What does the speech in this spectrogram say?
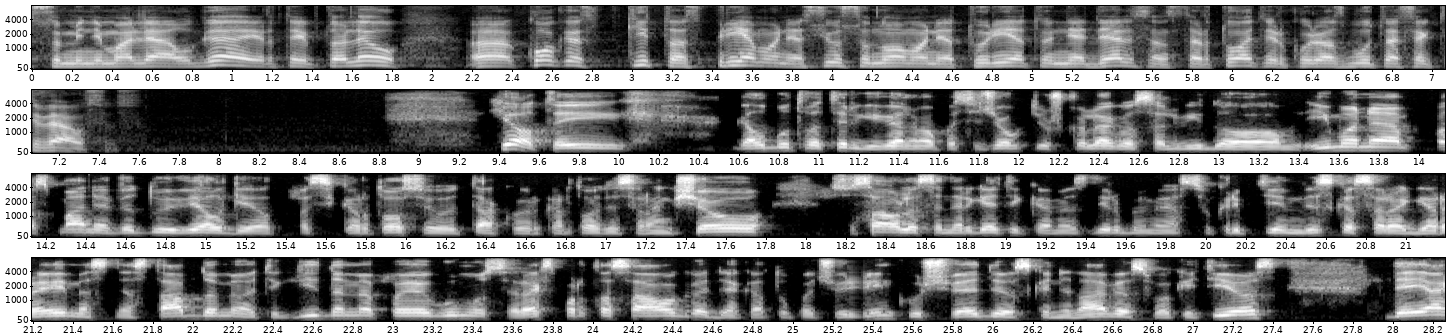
su minimalia alga ir taip toliau. Kokios kitos priemonės jūsų nuomonė turėtų nedelsiant startuoti ir kurios būtų efektyviausios? Jo, tai galbūt vat irgi galima pasidžiaugti už kolegos Alvydo įmonę. Pas mane viduje vėlgi pasikartosiu, teko ir kartotis ir anksčiau. Su Saulės energetika mes dirbame su kryptim, viskas yra gerai, mes nestabdome, o tik didame pajėgumus ir eksportas auga dėka tų pačių rinkų - Švedijos, Skandinavijos, Vokietijos. Deja,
